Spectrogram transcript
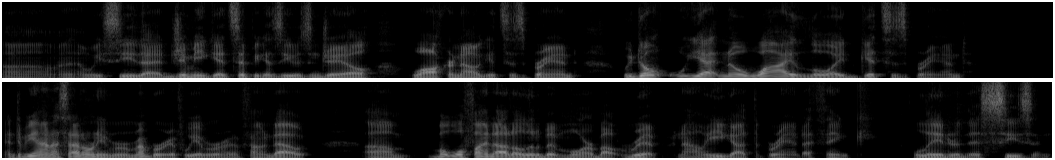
Uh, and we see that Jimmy gets it because he was in jail. Walker now gets his brand. We don't yet know why Lloyd gets his brand. And to be honest, I don't even remember if we ever have found out. Um, but we'll find out a little bit more about Rip and how he got the brand, I think, later this season.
